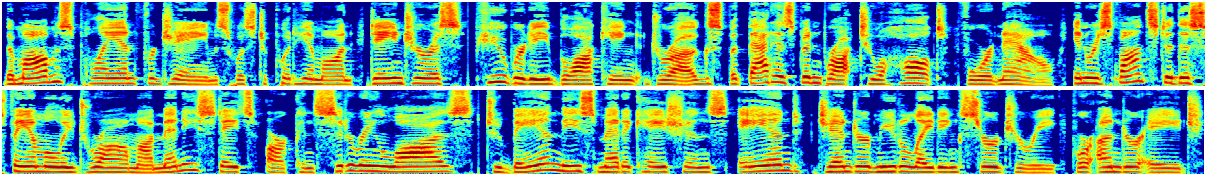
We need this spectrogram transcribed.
The mom's plan for James was to put him on dangerous puberty blocking drugs, but that has been brought to a halt for now. In response to this family drama, many states are considering laws to ban these medications and gender mutilating surgery for underage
